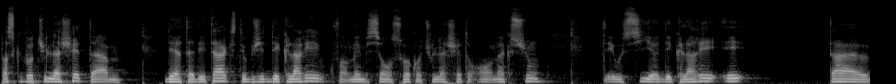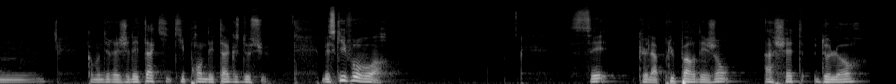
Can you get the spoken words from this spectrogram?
Parce que quand tu l'achètes, tu as des taxes, tu es obligé de déclarer. Enfin, même si en soi, quand tu l'achètes en action, tu es aussi euh, déclaré et tu as, euh, comment dirais-je, l'État qui prend des taxes dessus. Mais ce qu'il faut voir, c'est que la plupart des gens achètent de l'or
